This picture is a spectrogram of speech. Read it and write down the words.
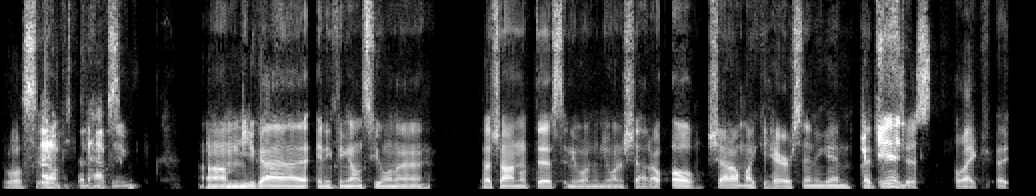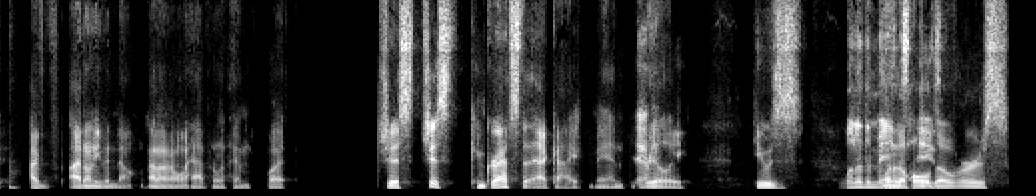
We'll see. I don't foresee that We'll happening. Um, you got anything else you want to touch on with this? Anyone you want to shout out? Oh, shout out Mikey Harrison again. That Again. just like I- I've I don't even know. I don't know what happened with him, but just just congrats to that guy, man. Yeah. Really, he was One of the main one of the holdovers.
